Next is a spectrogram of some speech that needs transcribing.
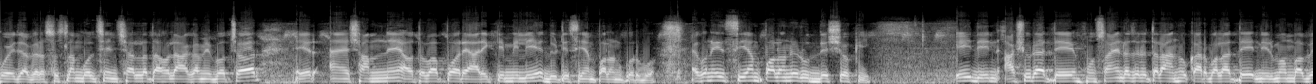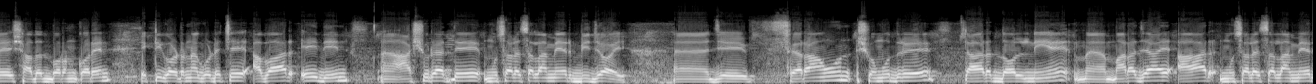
হয়ে যাবে। রসুলাম বলছে ইনশাল্লাহ তাহলে আগামী বছর এর সামনে অথবা পরে আরেকটি মিলিয়ে দুটি সিয়াম পালন করব। এখন এই সিয়াম পালনের উদ্দেশ্য কি? এই দিন আশুরাতে হোসাইন রাজুল্লাহ আনহু কারবালাতে নির্মমভাবে সাদাত বরণ করেন। একটি ঘটনা ঘটেছে। আবার এই দিন আশুরাতে মুসা আলাহ সাল্লামের বিজয় যে ফেরাউন সমুদ্রে তার দল নিয়ে মারা যায় আর মুসা আলাহ সাল্লামের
